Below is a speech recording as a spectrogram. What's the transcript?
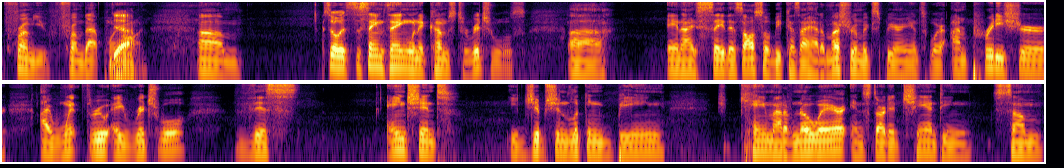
from you from that point Yeah. on. Um, so it's the same thing when it comes to rituals. Uh, and I say this also because I had a mushroom experience where I'm pretty sure I went through a ritual. This ancient Egyptian looking being came out of nowhere and started chanting some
